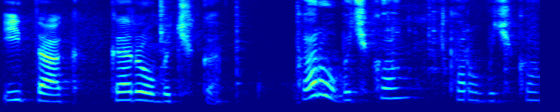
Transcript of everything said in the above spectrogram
Итак, коробочка. Коробочка, коробочка.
